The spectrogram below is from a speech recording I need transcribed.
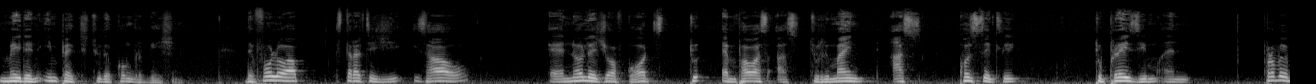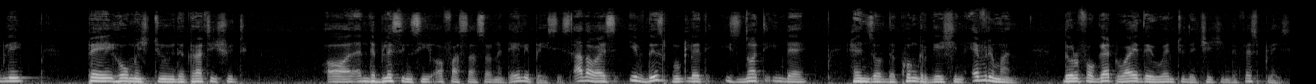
made an impact to the congregation. The follow-up strategy is how a knowledge of God to empowers us to remind us constantly to praise Him and probably pay homage to the gratitude or and the blessings He offers us on a daily basis. Otherwise, if this booklet is not in the hands of the congregation every month, they will forget why they went to the church in the first place.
